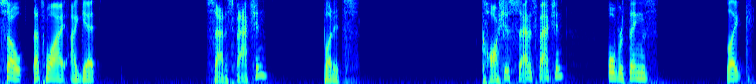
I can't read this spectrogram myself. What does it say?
So that's why I get satisfaction, but it's cautious satisfaction over things like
